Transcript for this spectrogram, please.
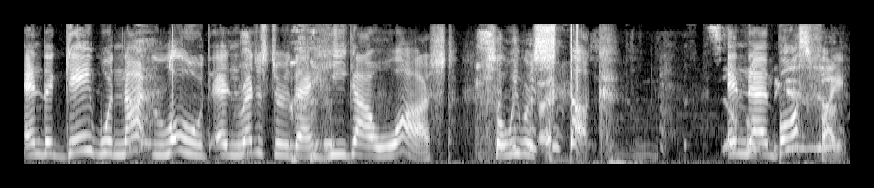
and the game would not load and register that he got washed. So we were stuck in that boss fight.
